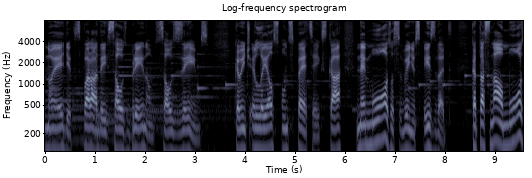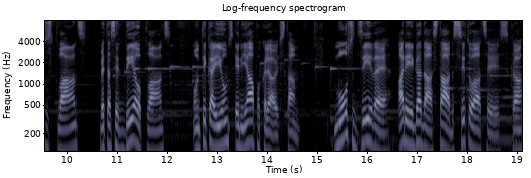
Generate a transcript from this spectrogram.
no Ēģiptes, parādīja savus brīnumus, savus zīmes, ka viņš ir liels un spēcīgs, ka ne Mūzus viņus izved, ka tas nav Mūzus plāns, bet tas ir Dieva plāns, un tikai jums ir jāpakaļaujas tam. Mūsu dzīvē arī gadās tādas situācijas, ka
